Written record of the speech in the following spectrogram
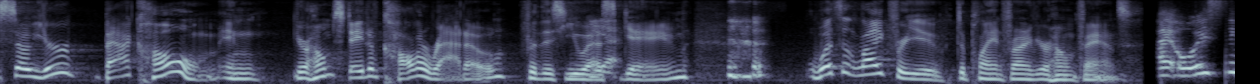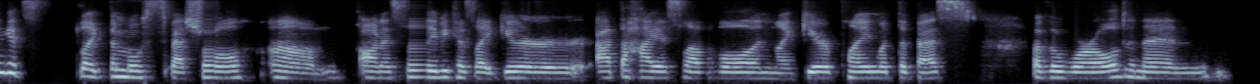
So you're back home in your home state of Colorado for this US yes. game. What's it like for you to play in front of your home fans? I always think it's like the most special um honestly because like you're at the highest level and like you're playing with the best of the world and then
